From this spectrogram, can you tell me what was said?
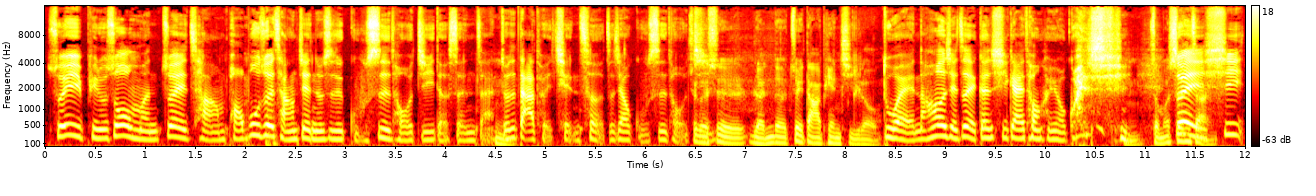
所以比如说我们最常跑步最常见就是股四头肌的伸展，就是大腿前侧，这叫股四头肌。这个是人的最大片肌肉。对，然后而且这也跟膝盖痛很有关系。怎么伸展？所以膝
